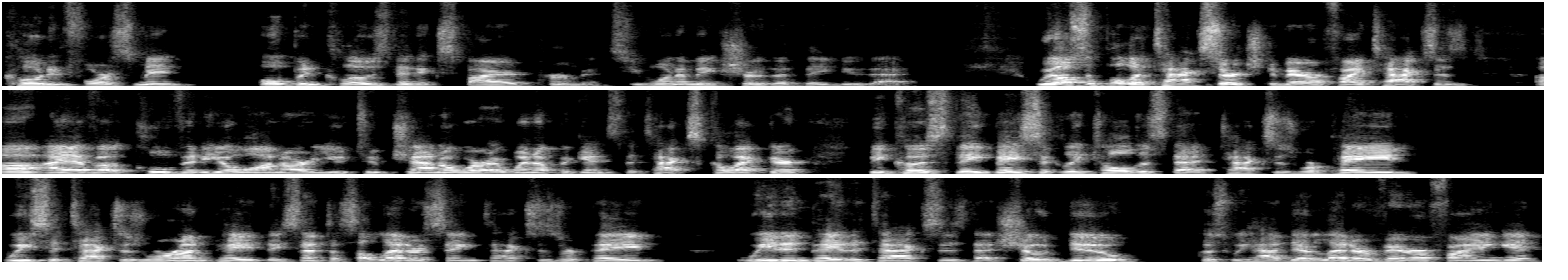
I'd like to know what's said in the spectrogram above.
code enforcement, open, closed, and expired permits? You want to make sure that they do that. We also pull a tax search to verify taxes. Uh, I have a cool video on our YouTube channel where I went up against the tax collector because they basically told us that taxes were paid. We said taxes were unpaid. They sent us a letter saying taxes are paid. We didn't pay the taxes that showed due because we had their letter verifying it.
